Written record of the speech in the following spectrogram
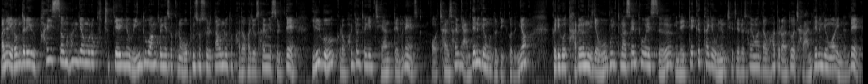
만약 여러분들이 파이썬 환경으로 구축되어 있는 윈도우 환경에서 그런 오픈소스를 다운로드 받아 가지고 사용했을 때 일부 그런 환경적인 제한 때문에 어, 잘 사용이 안 되는 경우들도 있거든요. 그리고 다른 이제 우분투나 CentOS 굉장히 깨끗하게 운영체제를 사용한다고 하더라도 잘 안 되는 경우가 있는데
